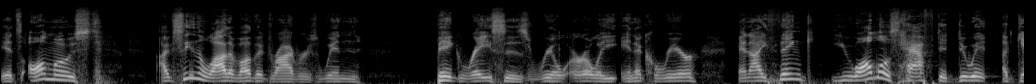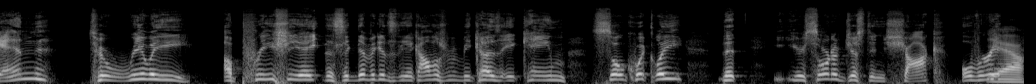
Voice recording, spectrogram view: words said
it's almost, I've seen a lot of other drivers win big races real early in a career. And I think you almost have to do it again to really appreciate the significance of the accomplishment because it came so quickly that you're sort of just in shock over it Yeah.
